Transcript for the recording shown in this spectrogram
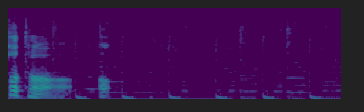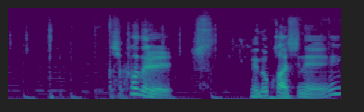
퍼터. 어? 키컨을 대놓고 하시네.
